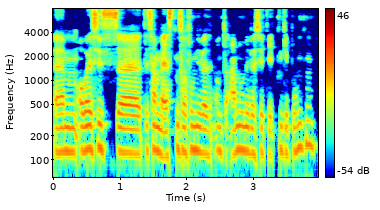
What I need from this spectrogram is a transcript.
Ähm, aber es ist, äh, das sind meistens auf Univers an Universitäten gebunden.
